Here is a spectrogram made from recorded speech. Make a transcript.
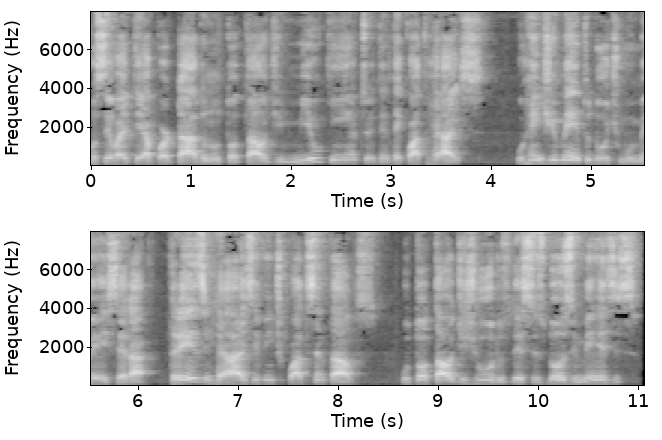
você vai ter aportado no total de 1.584 reais. O rendimento do último mês será R$ 13,24. O total de juros desses 12 meses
